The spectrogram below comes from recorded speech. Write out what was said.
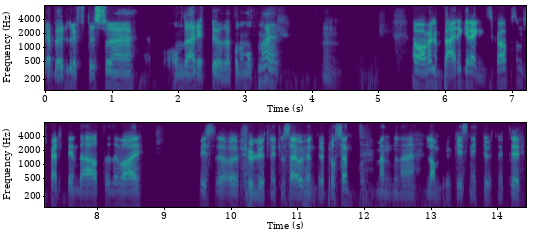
Det bør drøftes om det er rett å gjøre det på den måten her. Mm. Det var vel Berg regnskap som spilte inn det at det var hvis, Full utnyttelse er jo 100% men landbruket i snitt utnytter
